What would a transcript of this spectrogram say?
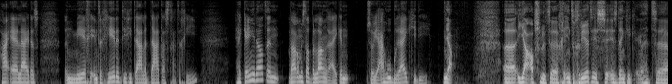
HR-leiders een meer geïntegreerde digitale datastrategie. Herken je dat en waarom is dat belangrijk? En zo ja, hoe bereik je die? Ja, uh, ja, absoluut. Uh, geïntegreerd is, is denk ik het, uh,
